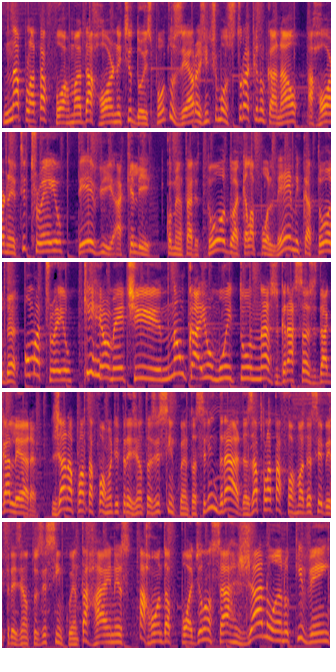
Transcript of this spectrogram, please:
na plataforma da Hornet 2.0. A gente mostrou aqui no canal a Hornet Trail, teve aquele comentário todo, aquela polêmica toda, uma trail que realmente não caiu muito nas graças da galera. Já na plataforma de 350 cilindradas, a plataforma da CB350 Highness, a Honda pode lançar já no ano que vem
